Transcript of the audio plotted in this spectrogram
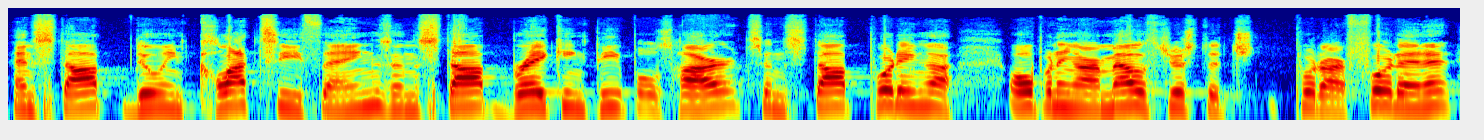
and stop doing klutzy things and stop breaking people's hearts and stop putting a, opening our mouth just to put our foot in it.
